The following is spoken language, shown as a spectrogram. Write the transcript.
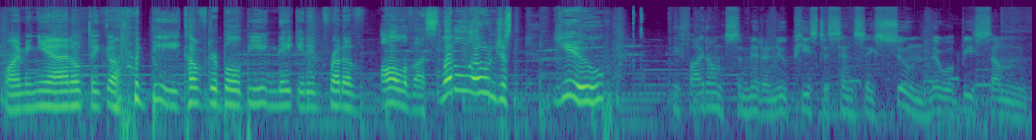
Well, I mean, yeah, I don't think I would be comfortable being naked in front of all of us, let alone just you. If I don't submit a new piece to Sensei soon, there will be some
